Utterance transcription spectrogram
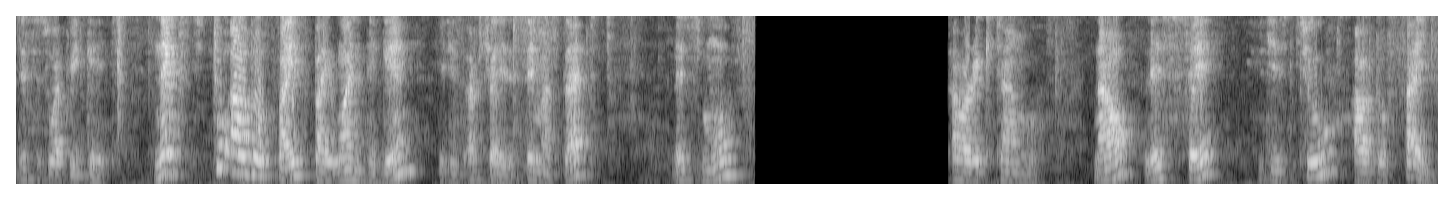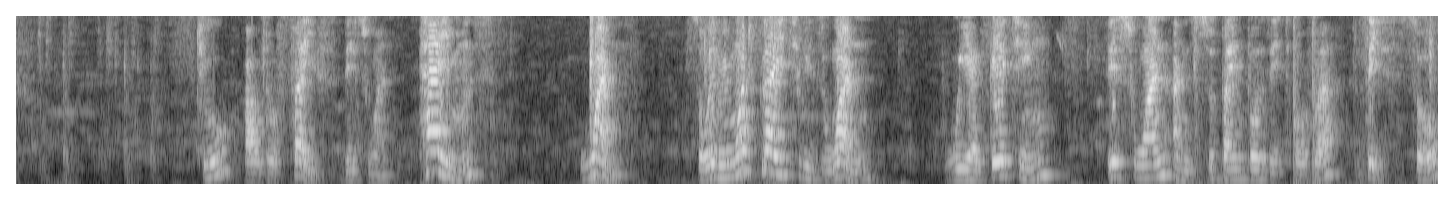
This is what we get. Next, 2 out of 5 by 1 again. It is actually the same as that. Let's move our rectangle. Now, let's say it is 2 out of 5. 2 out of 5, this one, times 1. So when we multiply it with 1, we are getting this one and superimpose it over this. So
